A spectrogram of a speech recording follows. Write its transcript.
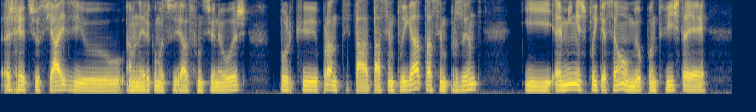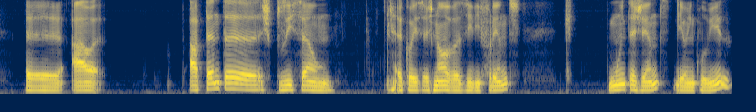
as redes sociais e o, a maneira como a sociedade funciona hoje, porque pronto, está tá sempre ligado, está sempre presente. E a minha explicação, o meu ponto de vista é uh, há, há tanta exposição a coisas novas e diferentes que muita gente, eu incluído,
